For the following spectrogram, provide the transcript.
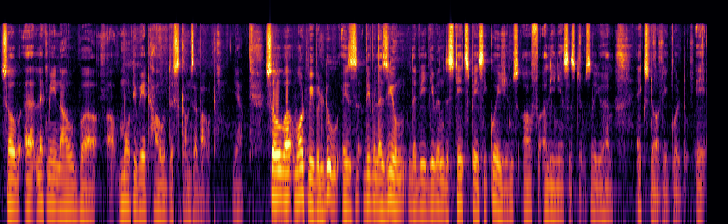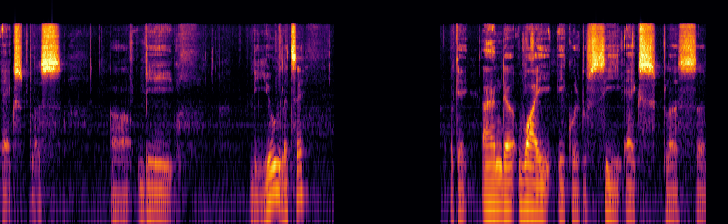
So, uh, let me now motivate how this comes about. Yeah. So, uh, what we will do is we will assume that we given the state space equations of a linear system. So, you have x dot equal to a x plus uh, b b u let us say okay, and uh, y equal to c x plus uh,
